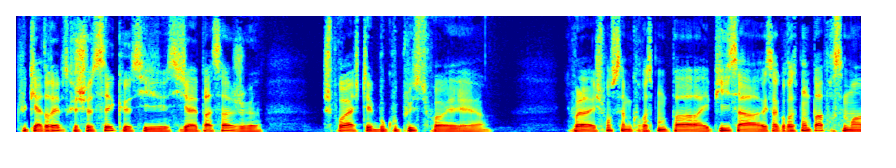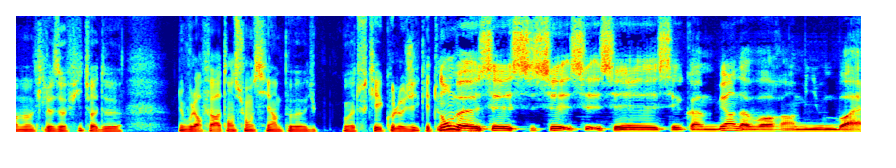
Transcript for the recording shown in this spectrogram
plus cadré parce que je sais que si si j'avais pas ça je je pourrais acheter beaucoup plus tu vois et, euh, voilà et je pense que ça me correspond pas et puis ça ça correspond pas forcément à ma philosophie tu vois de de vouloir faire attention aussi un peu du tout ce qui est écologique et tout. Non, mais euh, c'est c'est c'est c'est quand même bien d'avoir un minimum bah,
